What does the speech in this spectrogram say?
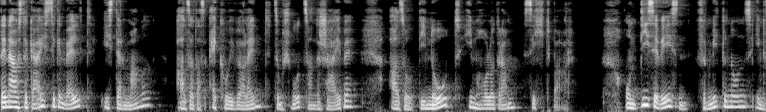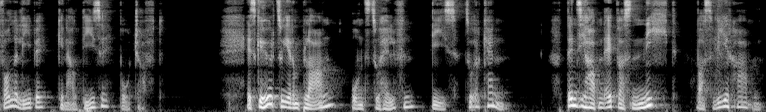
Denn aus der geistigen Welt ist der Mangel, also das Äquivalent zum Schmutz an der Scheibe, also die Not im Hologramm sichtbar. Und diese Wesen vermitteln uns in voller Liebe genau diese Botschaft. Es gehört zu ihrem Plan, uns zu helfen, dies zu erkennen. Denn sie haben etwas nicht, was wir haben.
